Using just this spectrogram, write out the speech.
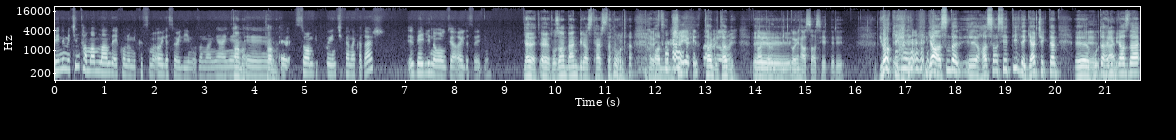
benim için tamamlandı ekonomi kısmı öyle söyleyeyim o zaman yani Tamam, e, tamam. evet son Bitcoin çıkana kadar belli ne olacağı öyle söyleyeyim. Evet, evet. O zaman ben biraz tersten orada Evet. anlamışım. Yok Tabii tabii. Hakan'ın Ee, Bitcoin hassasiyetleri Yok ya. ya aslında e, hassasiyet değil de gerçekten e, Ee, burada hani ben- biraz daha e,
